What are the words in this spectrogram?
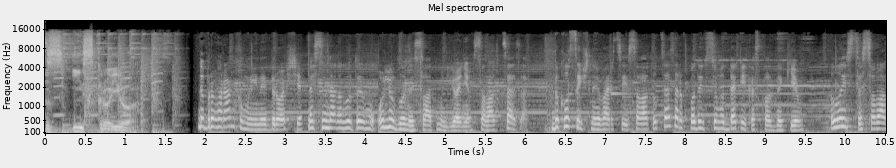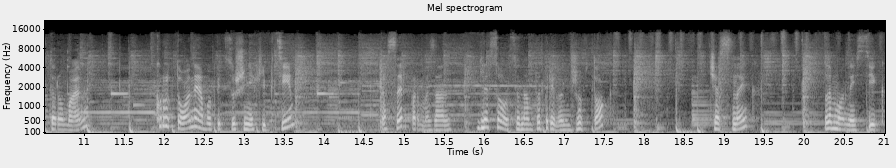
з іскрою. Доброго ранку, мої найдорожчі. На сніданок готуємо улюблений салат мільйонів салат Цезар. До класичної версії салату Цезар входить всього декілька складників: листя салату ромен, крутони або підсушені хлібці та сир пармезан. Для соусу нам потрібен жовток, часник, лимонний сік,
